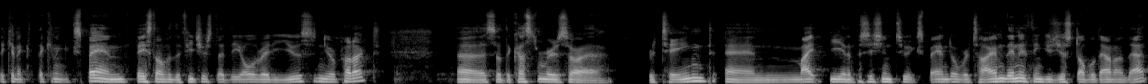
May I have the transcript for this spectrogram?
they can they can expand based off of the features that they already use in your product. Uh, so the customers are retained and might be in a position to expand over time. Then I think you just double down on that.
